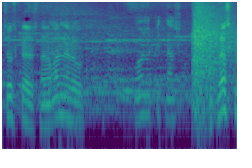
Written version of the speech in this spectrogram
Что скажешь, нормальный рывок? Можно пятнашку. Пятнашку?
